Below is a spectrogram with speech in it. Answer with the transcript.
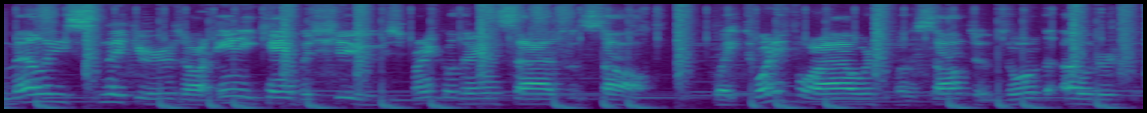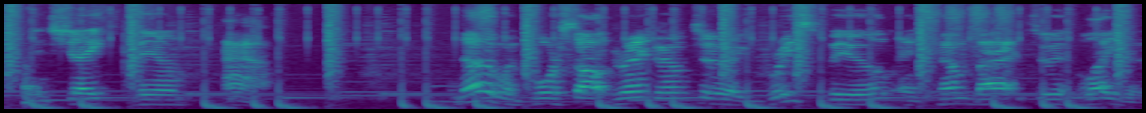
smelly sneakers or any canvas shoes, sprinkle their insides with salt. Wait 24 hours for the salt to absorb the odor and shake them out. Another one, pour salt directly onto a grease spill and come back to it later.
